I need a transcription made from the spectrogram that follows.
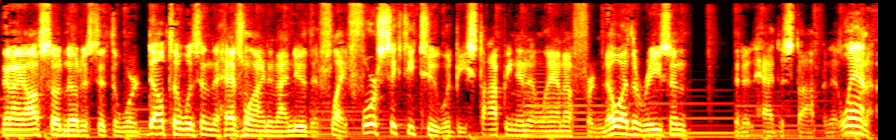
Then I also noticed that the word Delta was in the headline, and I knew that Flight 462 would be stopping in Atlanta for no other reason than it had to stop in Atlanta.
